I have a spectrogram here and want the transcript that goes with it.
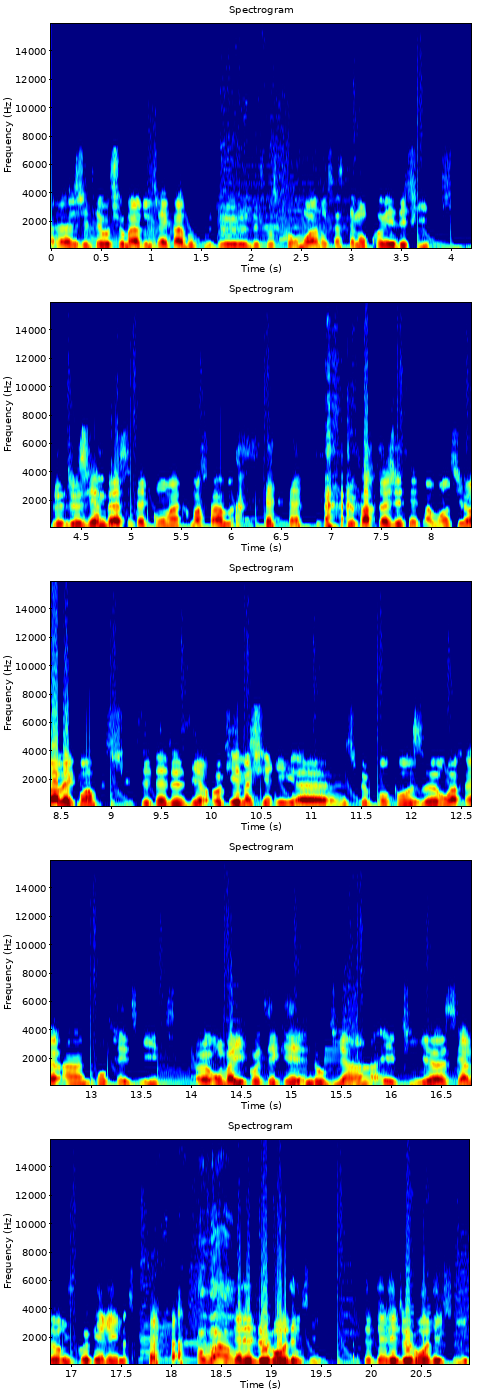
Euh, j'étais au chômage, donc j'avais pas beaucoup de, de, choses pour moi. Donc ça c'était mon premier défi. Le deuxième, bah, c'était de convaincre ma femme de partager cette aventure avec moi. C'était de se dire, ok ma chérie, je te propose, on va faire un gros crédit. Euh, on va hypothéquer nos biens et puis euh, c'est un risque au péril. oh, wow. C'était les deux gros défis. C'était les deux gros défis.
